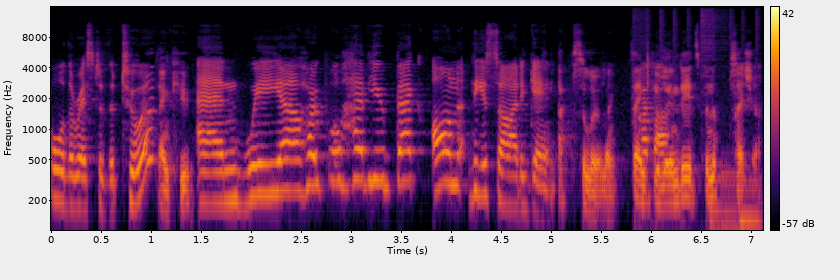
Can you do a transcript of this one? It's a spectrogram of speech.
for the rest of the tour. Thank you. And we uh, hope we'll have you back on the aside again. Absolutely. Thank Bye-bye. you, Lyndy. It's been a pleasure.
